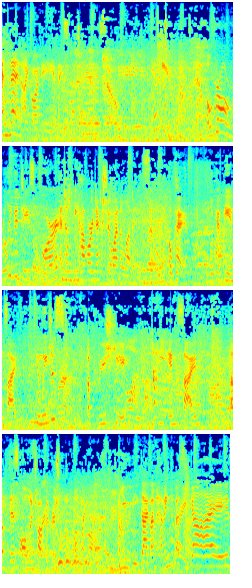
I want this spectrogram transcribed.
and then I got a nice latte. So, yay. Overall, really good day so far. And then we have our next show at 11. So, okay. Look at the inside. Can we just appreciate the inside of this almond chocolate croissant? Oh my god. Beauty. Guys, I'm having the best. guys.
